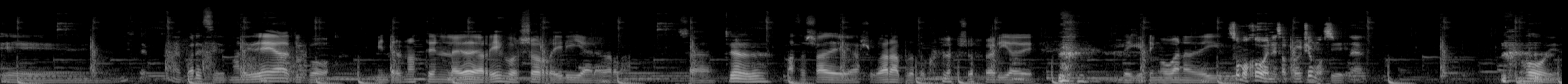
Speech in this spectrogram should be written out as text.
eh, no no me parece mala idea, tipo, mientras no esté en la edad de riesgo, yo reiría, la verdad. O sea, Claro, claro. más allá de ayudar a protocolo, yo haría de, de que tengo ganas de ir. Somos jóvenes, aprovechemos. Sí. Eh, Obvio.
